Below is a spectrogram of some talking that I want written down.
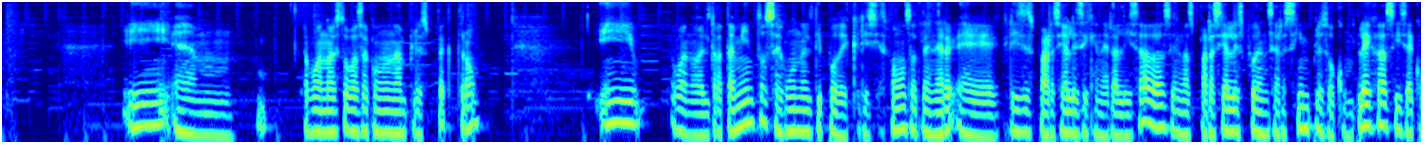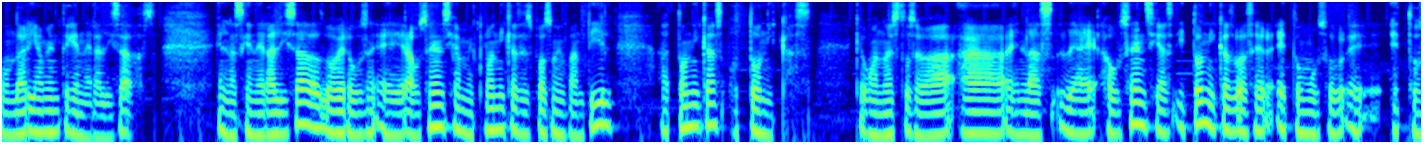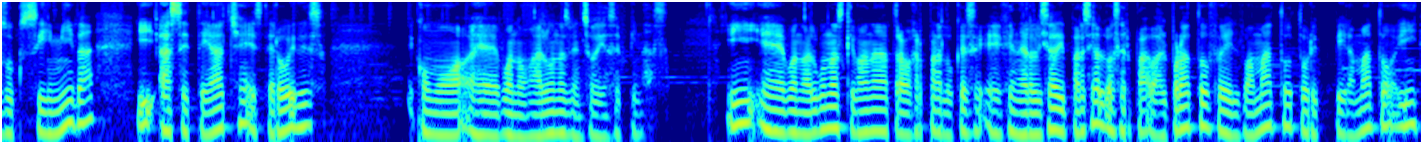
Y em, bueno, esto va a ser con un amplio espectro. Y bueno, el tratamiento según el tipo de crisis. Vamos a tener eh, crisis parciales y generalizadas. En las parciales pueden ser simples o complejas y secundariamente generalizadas. En las generalizadas va a haber eh, ausencia, meclónicas, espasmo infantil, atónicas o tónicas. Que bueno, esto se va a. En las de ausencias y tónicas va a ser eh, etosuximida y ACTH, esteroides, como bueno, algunas benzodiazepinas. Y eh, bueno, algunas que van a trabajar para lo que es eh, generalizado y parcial va a ser para valproato, felbamato, toripiramato y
